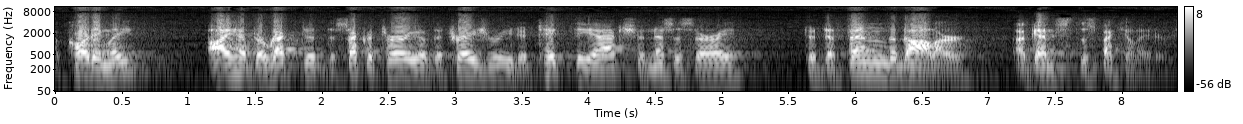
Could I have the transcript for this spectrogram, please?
Accordingly, I have directed the Secretary of the Treasury to take the action necessary to defend the dollar against the speculators.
